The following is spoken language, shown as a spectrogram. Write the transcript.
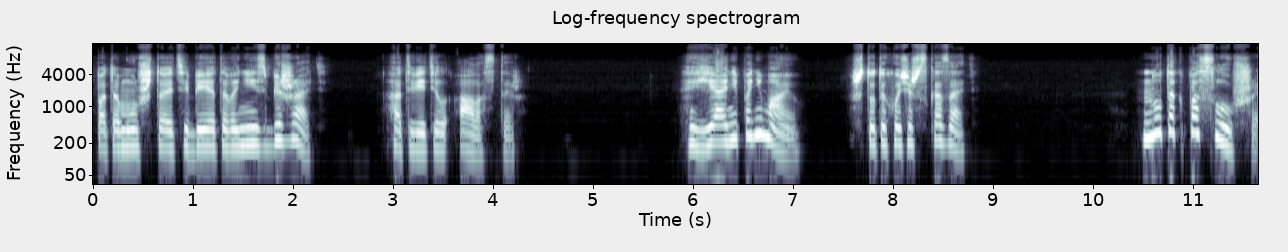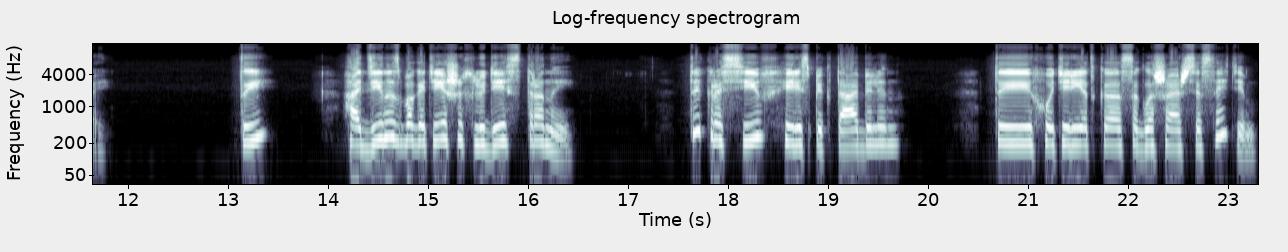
«Потому что тебе этого не избежать», — ответил Аластер. «Я не понимаю, что ты хочешь сказать». «Ну так послушай. Ты — один из богатейших людей страны. Ты красив и респектабелен, ты хоть и редко соглашаешься с этим,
